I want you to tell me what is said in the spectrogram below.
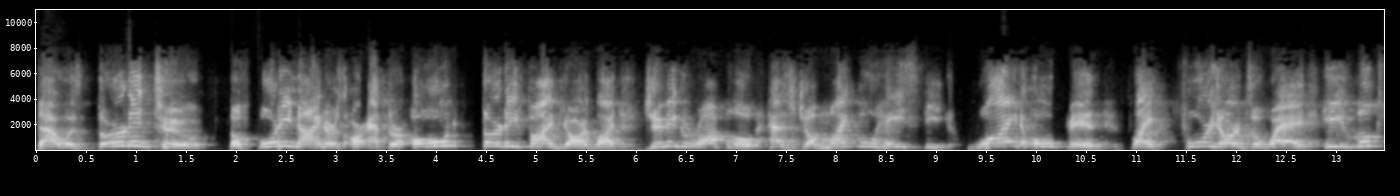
That was third and two. The 49ers are at their own 35 yard line. Jimmy Garoppolo has JaMycal Hasty wide open, like four yards away. He looks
